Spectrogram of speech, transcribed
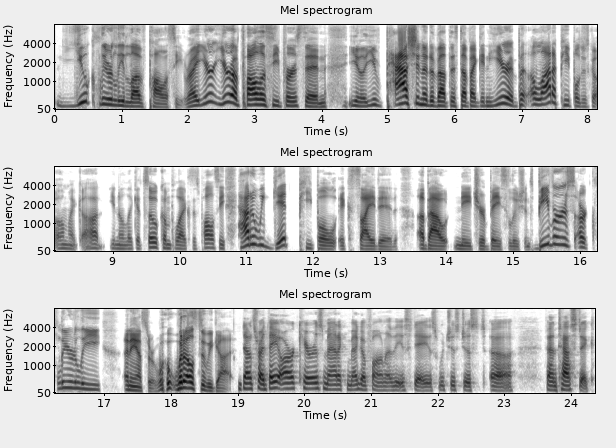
you clearly love policy, right? You're you're a policy person. You know, you're passionate about this stuff. I can hear it, but a lot of people just go, "Oh my god, you know, like it's so complex this policy." How do we get people excited about nature-based solutions? Beavers are clearly an answer. What else do we got? That's right. They are charismatic megafauna these days, which is just uh fantastic.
